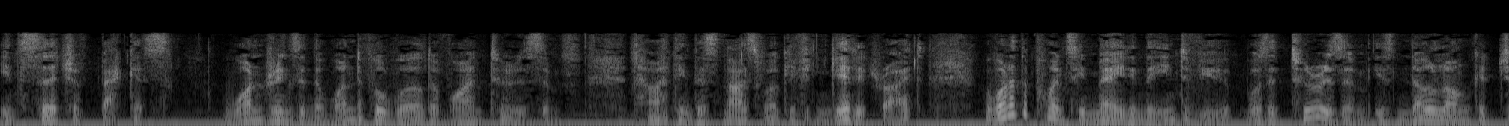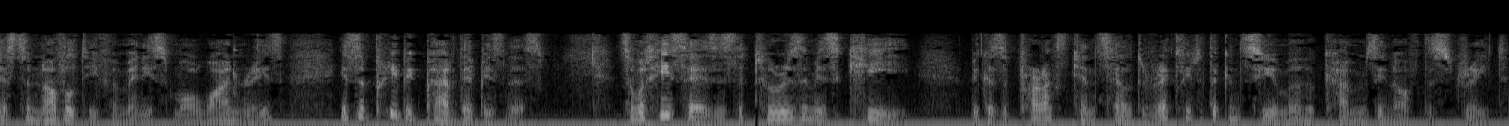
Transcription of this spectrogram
In Search of Bacchus. Wanderings in the Wonderful World of Wine Tourism. Now, I think that's nice work if you can get it right. But one of the points he made in the interview was that tourism is no longer just a novelty for many small wineries, it's a pretty big part of their business. So what he says is that tourism is key because the products can sell directly to the consumer who comes in off the street.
